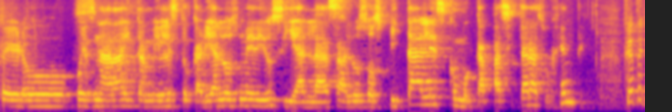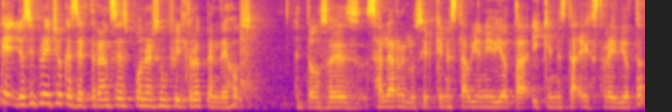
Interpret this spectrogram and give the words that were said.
Pero pues nada, y también les tocaría a los medios y a las a los hospitales como capacitar a su gente. Fíjate que yo siempre he dicho que ser trans es ponerse un filtro de pendejos. Entonces sale a relucir quién está bien idiota y quién está extra idiota.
